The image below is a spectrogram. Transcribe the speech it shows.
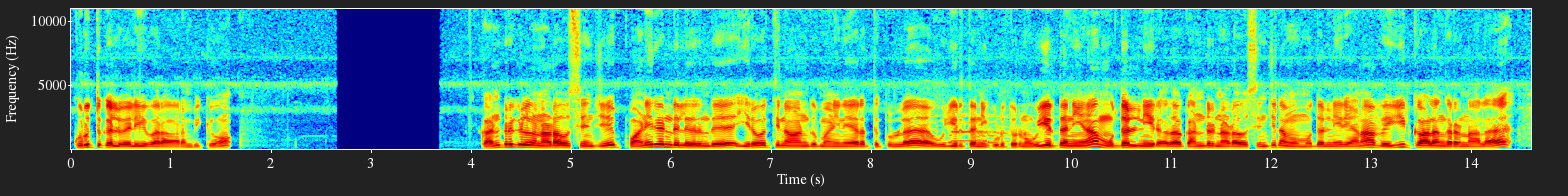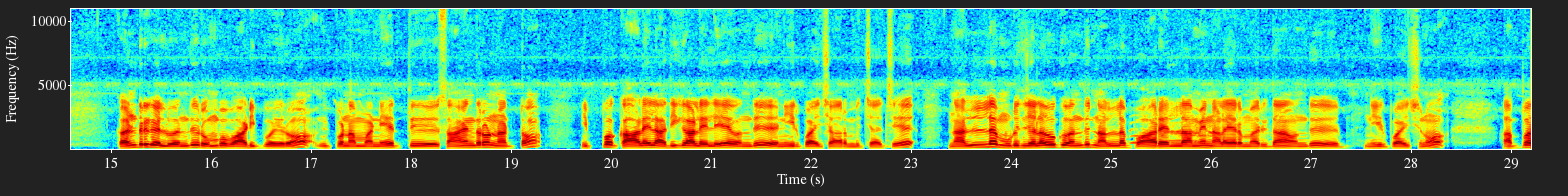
குருத்துக்கள் வெளியே வர ஆரம்பிக்கும். கன்றுகளை நடவு செஞ்சு பனிரெண்டுலேருந்து இருபத்தி நான்கு மணி நேரத்துக்குள்ளே உயிர் தண்ணி கொடுத்துடணும். உயிர் தண்ணினா முதல் நீர் அதாவது கன்று நடவு செஞ்சு நம்ம முதல் நீர். ஏன்னா வெயில் காலங்கிறனால கன்றுகள் வந்து ரொம்ப வாடி போயிடும் இப்போ நம்ம நேற்று சாயந்தரம் நட்டோம். இப்போ காலையில் அதிகாலையிலேயே வந்து நீர் பாய்ச்ச ஆரம்பிச்சாச்சு. நல்ல முடிஞ்ச அளவுக்கு வந்து நல்ல பார் எல்லாமே நலையிற மாதிரி தான் வந்து நீர் பாய்ச்சணும். அப்போ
